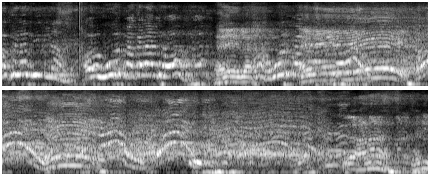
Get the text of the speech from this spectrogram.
ಮಗಳದಿನ್ನ ಅವ್ರ ಊರ್ ಮಗಳಂದ್ರು. ಏ ಇಲ್ಲ. ಏ, ಅಣ್ಣ ತಡಿ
